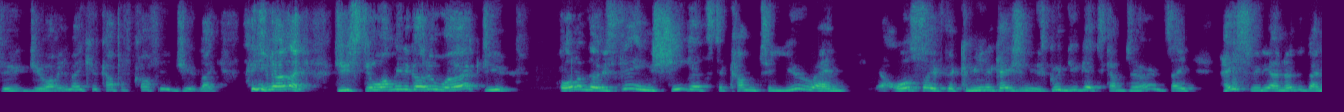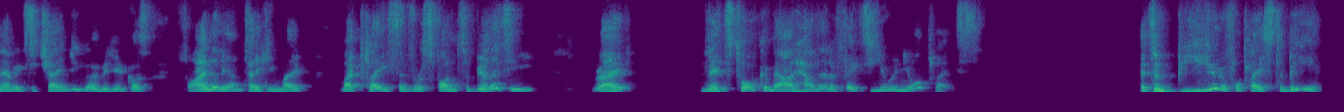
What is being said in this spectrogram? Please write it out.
do, do you want me to make you a cup of coffee? Do you like, you know, like, do you still want me to go to work? Do you, all of those things, she gets to come to you. And also, if the communication is good, you get to come to her and say, Hey, sweetie, I know the dynamics are changing over here because finally I'm taking my, my place of responsibility, right? Let's talk about how that affects you and your place. It's a beautiful place to be in.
